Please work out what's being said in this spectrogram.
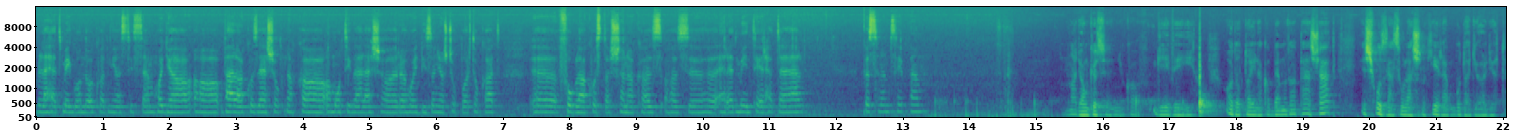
lehet még gondolkodni, azt hiszem, hogy a, a vállalkozásoknak a, a motiválása arra, hogy bizonyos csoportokat ö, foglalkoztassanak, az, az ö, eredményt érhet el. Köszönöm szépen. Nagyon köszönjük a GVI adatainak a bemutatását, és hozzászólásra kérem Buda Györgyöt.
